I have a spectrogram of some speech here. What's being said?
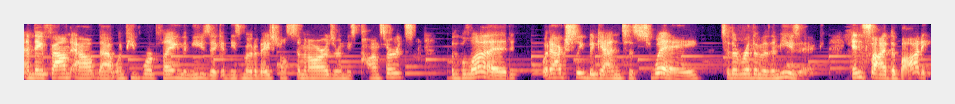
and they found out that when people were playing the music in these motivational seminars or in these concerts the blood would actually begin to sway to the rhythm of the music inside the body.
